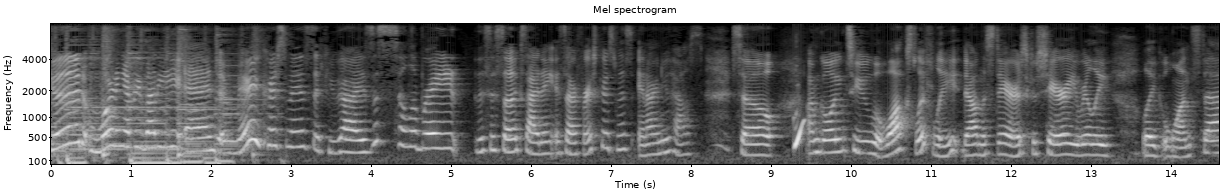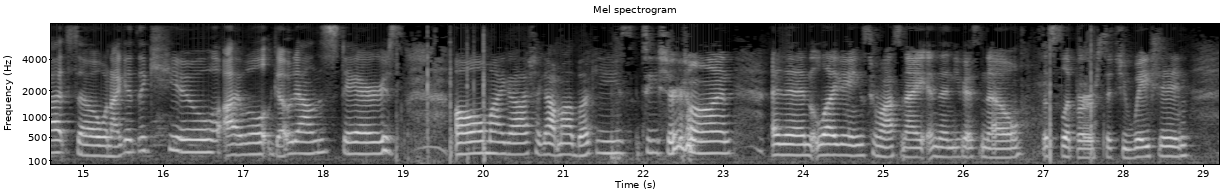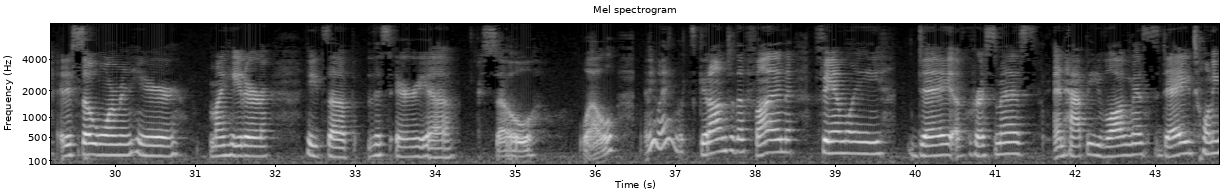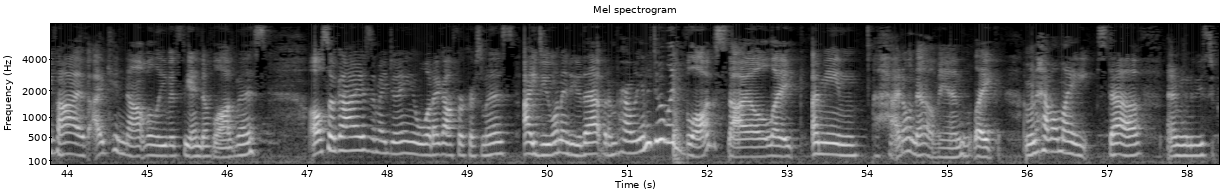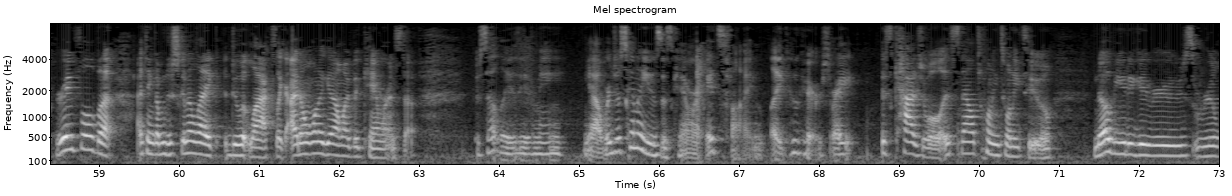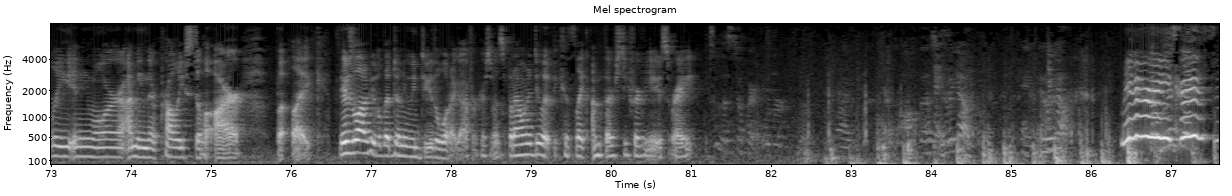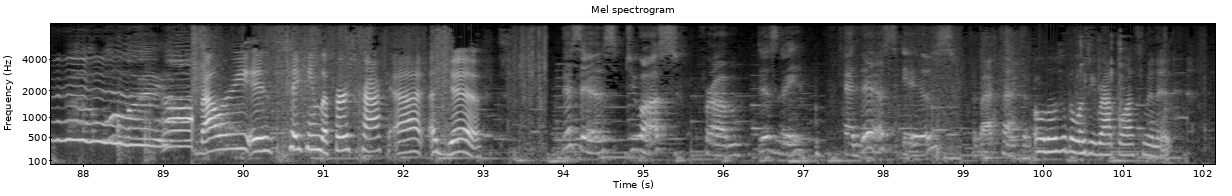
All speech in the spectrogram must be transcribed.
Good morning, everybody, and Merry Christmas if you guys celebrate. This is so exciting. It's our first Christmas in our new house. So I'm going to walk swiftly down the stairs because Sherry really like wants that. So when I get the cue, I will go down the stairs. Oh my gosh, I got my Buc-ee's t-shirt on and then leggings from last night. And then you guys know the slipper situation. It is so warm in here. My heater heats up this area so well. Anyway, let's get on to the fun family day of Christmas and happy Vlogmas day 25. I cannot believe it's the end of Vlogmas. Also, guys, am I doing what I got for Christmas? I do want to do that, but I'm probably going to do it like vlog style. Like, I mean, I don't know, man. Like, I'm going to have all my stuff I'm gonna be super grateful, but I think I'm just gonna like do it lax. Like I don't wanna get out my big camera and stuff. Is that lazy of me? Yeah, we're just gonna use this camera. It's fine. Like who cares, right? It's casual. It's now 2022. No beauty gurus really anymore. I mean, there probably still are, but like there's a lot of people that don't even do the what I got for Christmas, but I want to do it because like I'm thirsty for views, right? Merry Christmas! Valerie is taking the first crack at a gift. This is, to us, from Disney, and this is the backpack. Oh, those are the ones you wrapped last minute.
